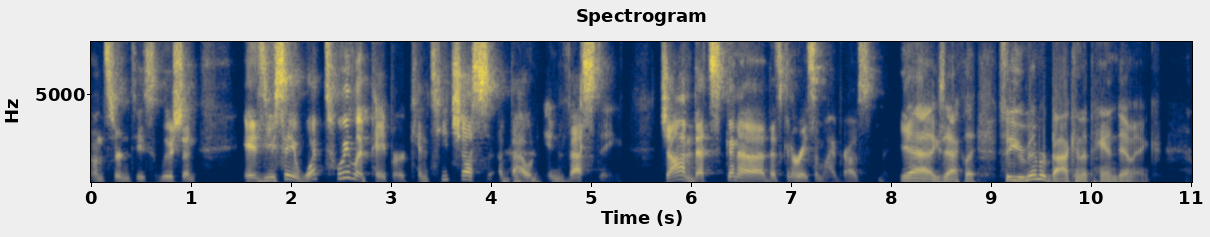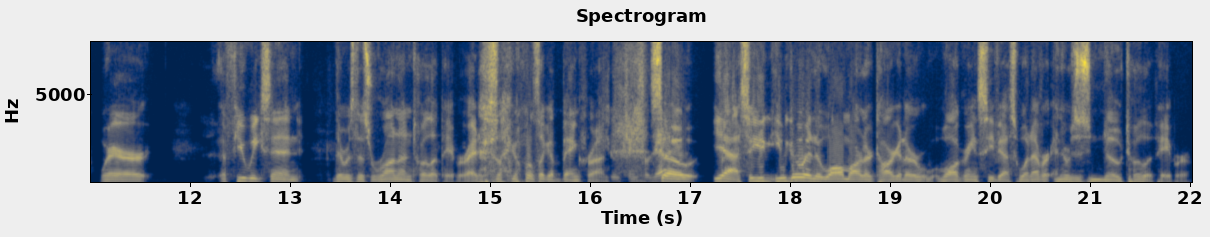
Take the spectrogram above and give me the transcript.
uncertainty solution. Is you say what toilet paper can teach us about investing? John, that's gonna that's gonna raise some eyebrows. Yeah, exactly. So you remember back in the pandemic where a few weeks in there was this run on toilet paper, right? It's like almost like a bank run. So yeah, so you, you go into Walmart or Target or Walgreens, CVS, whatever, and there was just no toilet paper.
